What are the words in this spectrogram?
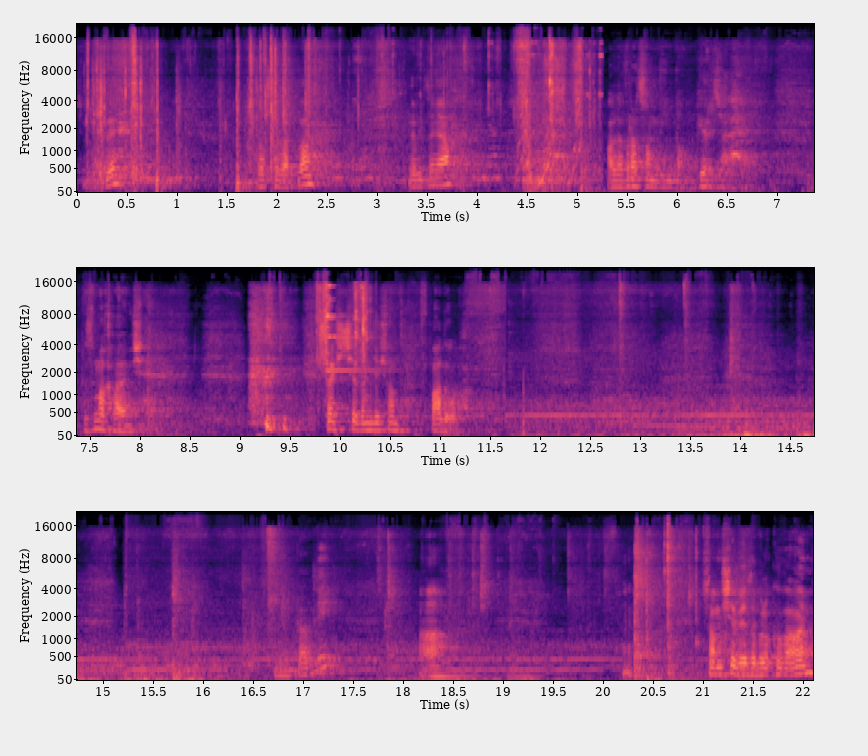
Dzień dobry. Proszę bardzo. Do widzenia. Ale wracam windą, pierdziele. Zmachałem się. 6,70 wpadło. Nie ukradli? A. Sam siebie zablokowałem.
